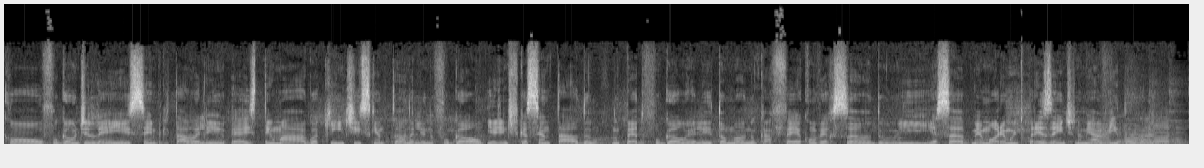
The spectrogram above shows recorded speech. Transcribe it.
com um fogão de lenha e sempre estava ali, é, tem uma água quente esquentando ali no fogão e a gente fica sentado no pé do fogão ali, tomando café, conversando e essa memória é muito presente na minha vida, né?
